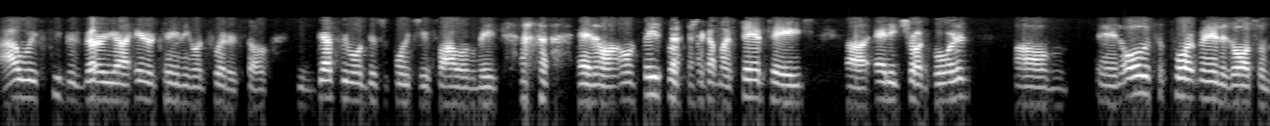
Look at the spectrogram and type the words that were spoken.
I always keep it very uh, entertaining on Twitter, so you definitely won't disappoint you following me. and uh, on Facebook, check out my fan page, uh, Eddie Truck Gordon. Um, and all the support, man, is awesome.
